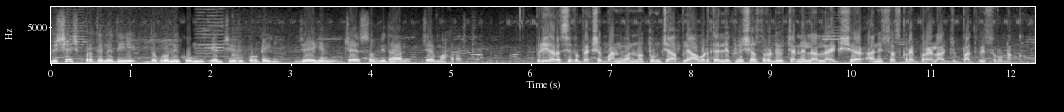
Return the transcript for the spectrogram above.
विशेष प्रतिनिधी दगडू निकुम यांची रिपोर्टिंग जय हिंद जय संविधान जय महाराष्ट्र. प्रिय रसिक प्रेक्षक बांधवांनो तुमच्या आपल्या आवडत्या लेखनशास्त्र न्यूज चॅनलला लाईक शेअर आणि सबस्क्राईब करायला अजिबात विसरू नका.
